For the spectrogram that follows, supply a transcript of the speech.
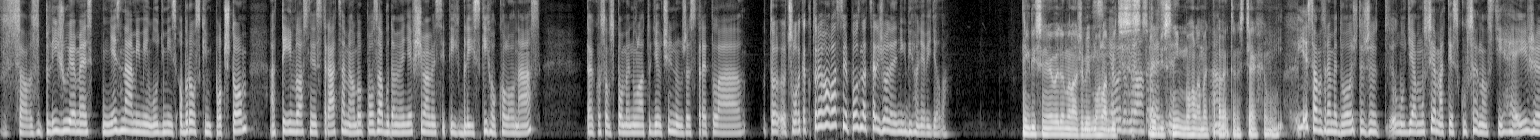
sa zbližujeme s neznámymi ľuďmi s obrovským počtom a tým vlastne strácame alebo pozabudáme, nevšímame si tých blízkych okolo nás. Tak ako som spomenula tú devčinu, že stretla to, človeka, ktorého vlastne pozná celý život, nikdy ho nevidela. Nikdy si neuvedomila, že by, mohla byť, že by s ním mohla mať práve ten vzťah. Je samozrejme dôležité, že ľudia musia mať tie skúsenosti, hej, že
